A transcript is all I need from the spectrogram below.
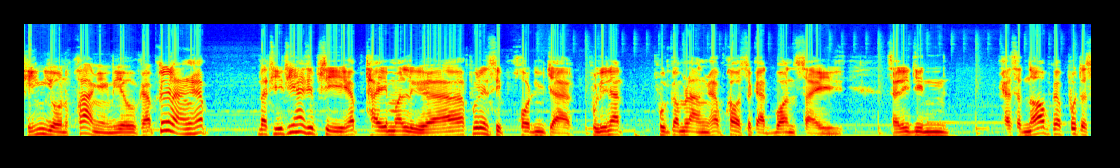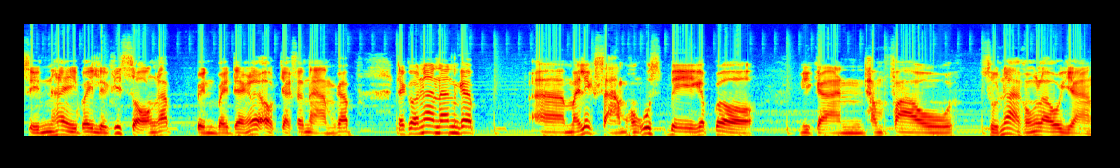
ทิ้งโยนขว้างอย่างเดียวครับครึ่งหลังครับ นาทีที่ 54 ครับ ไทยมาเหลือผู้เล่น 10 คนจากภูรินัทภูลกำลังครับ เข้าสกัดบอลใส่สาริดินคาสนอฟครับผู้ตัดสินให้ใบเหลืองที่ 2 ครับ เป็นใบแดงและออกจากสนามครับ แต่ก่อนหน้านั้นครับอ่าหมายเลข 3 ของอุซเบย์ครับก็มีการทำฟาวล์ศูนหน้าของเราอย่าง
